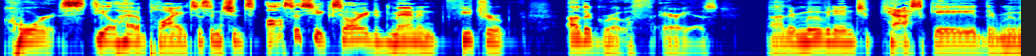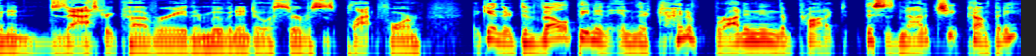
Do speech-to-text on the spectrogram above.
core steelhead appliances and should also see accelerated demand in future other growth areas. Uh, they're moving into Cascade. They're moving into disaster recovery. They're moving into a services platform. Again, they're developing and, and they're kind of broadening their product. This is not a cheap company.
